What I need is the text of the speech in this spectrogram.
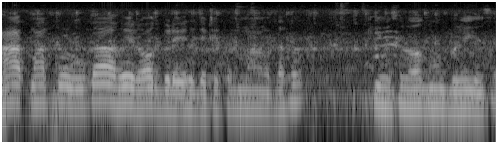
হাত মাত পুরো রোগা হয়ে রগ বেড়ে গেছে জেঠি তোর মা দেখো কি হয়েছে, রগ মুখ বেড়ে গেছে।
